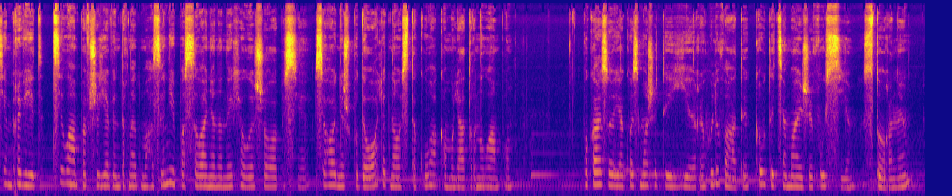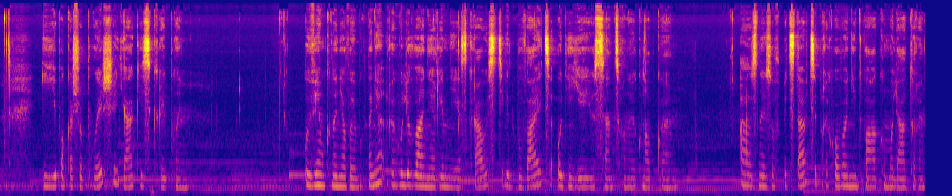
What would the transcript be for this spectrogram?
Всім привіт! Ці лампи вже є в інтернет-магазині, і посилання на них я лишу в описі. Сьогодні ж буде огляд на ось таку акумуляторну лампу. Показую, як ви зможете її регулювати. Крутиться майже в усі сторони. І покажу ближче якість кріплень. Увімкнення вимкнення регулювання рівня яскравості відбувається однією сенсорною кнопкою. А знизу в підставці приховані два акумулятори.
